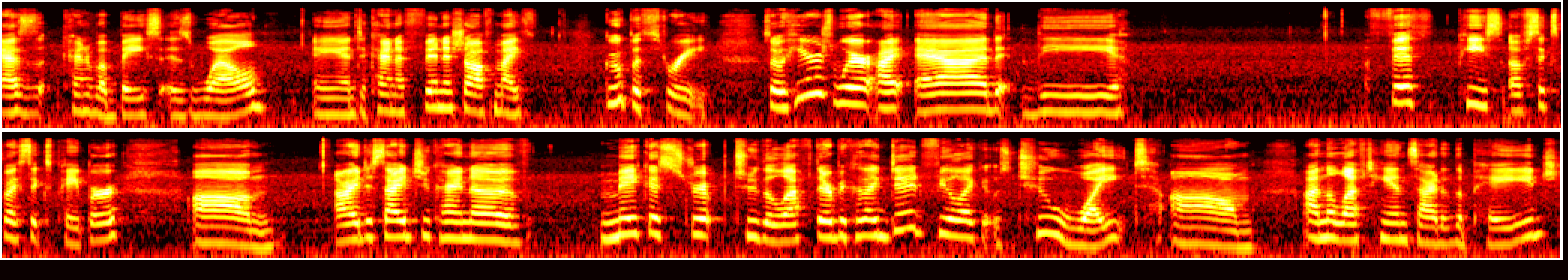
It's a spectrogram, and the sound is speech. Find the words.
as kind of a base as well. And to kind of finish off my group of three. So here's where I add the fifth piece of six by six paper. Um, I decided to kind of make a strip to the left there because I did feel like it was too white um, on the left hand side of the page.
